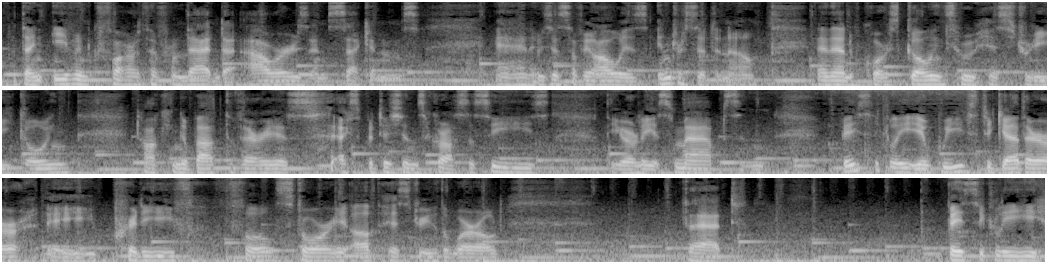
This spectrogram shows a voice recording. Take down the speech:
but then even farther from that into hours and seconds and it was just something I was interested to know. And then, of course, going through history, going, talking about the various expeditions across the seas, the earliest maps, and basically it weaves together a pretty full story of the history of the world that basically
